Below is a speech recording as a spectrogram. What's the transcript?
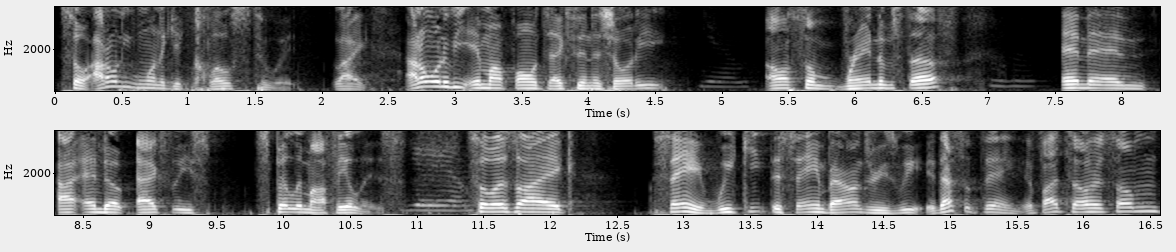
so I don't even want to get close to it. Like I don't want to be in my phone texting a shorty on some random stuff, mm-hmm. and then I end up actually spilling my feelings. Yeah. So it's like same. We keep the same boundaries. We that's the thing. If I tell her something,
